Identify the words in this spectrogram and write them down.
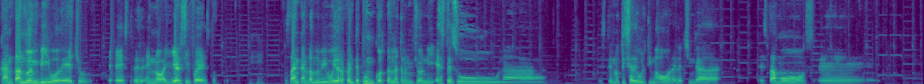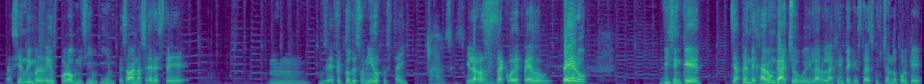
cantando en vivo, de hecho, este, en Nueva Jersey fue esto. Ujú. Estaban cantando en vivo y de repente, pum, cortan la transmisión y esta es una este, noticia de última hora y la chingada. Estamos eh, haciendo invadidos por ovnis y, y empezaban a hacer este mm, no sé, efectos de sonido, pues ahí. Ajá, sí, sí. Y la raza se sacó de pedo, güey. Pero dicen que se apendejaron gacho, güey, la, la gente que está escuchando porque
